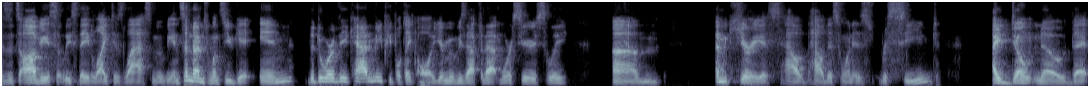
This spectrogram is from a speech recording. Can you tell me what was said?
because it's obvious at least they liked his last movie and sometimes once you get in the door of the academy people take all your movies after that more seriously um, I'm curious how how this one is received. I don't know that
